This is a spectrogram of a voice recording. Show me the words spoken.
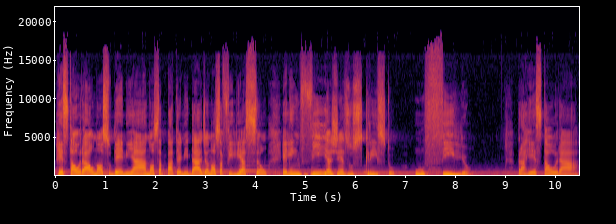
restaurar o nosso DNA, a nossa paternidade, a nossa filiação, Ele envia Jesus Cristo, o Filho, para restaurar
